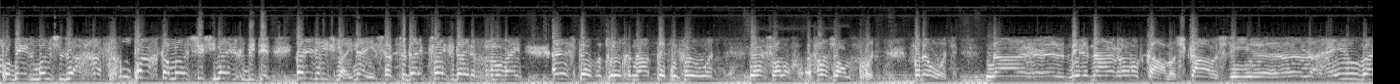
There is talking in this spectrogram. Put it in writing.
Probeert de mensen, gaat prachtig mooi 16 meter gebied in. Kan hij er iets mee? Nee, er staat twee verdedigers van heen. En hij speelt hem terug naar Patrick van. Rechtshalf van Zandvoort. Van Oort. naar, eh, midden naar Ronald Kalens. Kalens die eh, heel wijd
